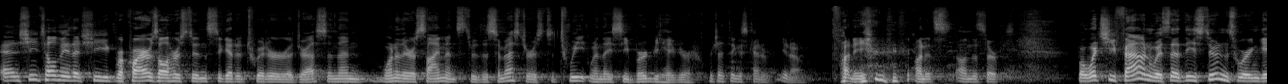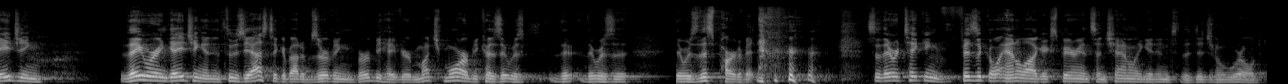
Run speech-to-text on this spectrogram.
And she told me that she requires all her students to get a Twitter address, and then one of their assignments through the semester is to tweet when they see bird behavior, which I think is kind of, you know, funny on, its, on the surface. But what she found was that these students were engaging, they were engaging and enthusiastic about observing bird behavior much more because it was, there was a, there was this part of it. so they were taking physical analog experience and channeling it into the digital world.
